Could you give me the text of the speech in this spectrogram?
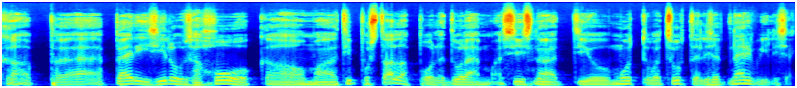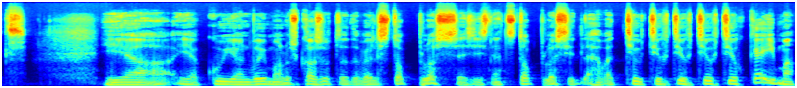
hakkab äh, päris ilusa hooga oma tipust allapoole tulema, siis nad ju muutuvad suhteliselt närviliseks. ja, ja kui on võimalus kasutada veel stop loss'e, siis need stop loss'id lähevad tšiuh-tšiuh-tšiuh-tšiuh käima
